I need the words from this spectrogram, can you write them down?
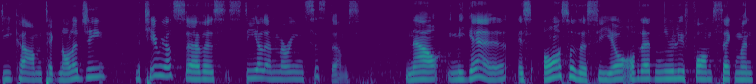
decarbon technology, material service, steel and marine systems. Now, Miguel is also the CEO of that newly formed segment,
